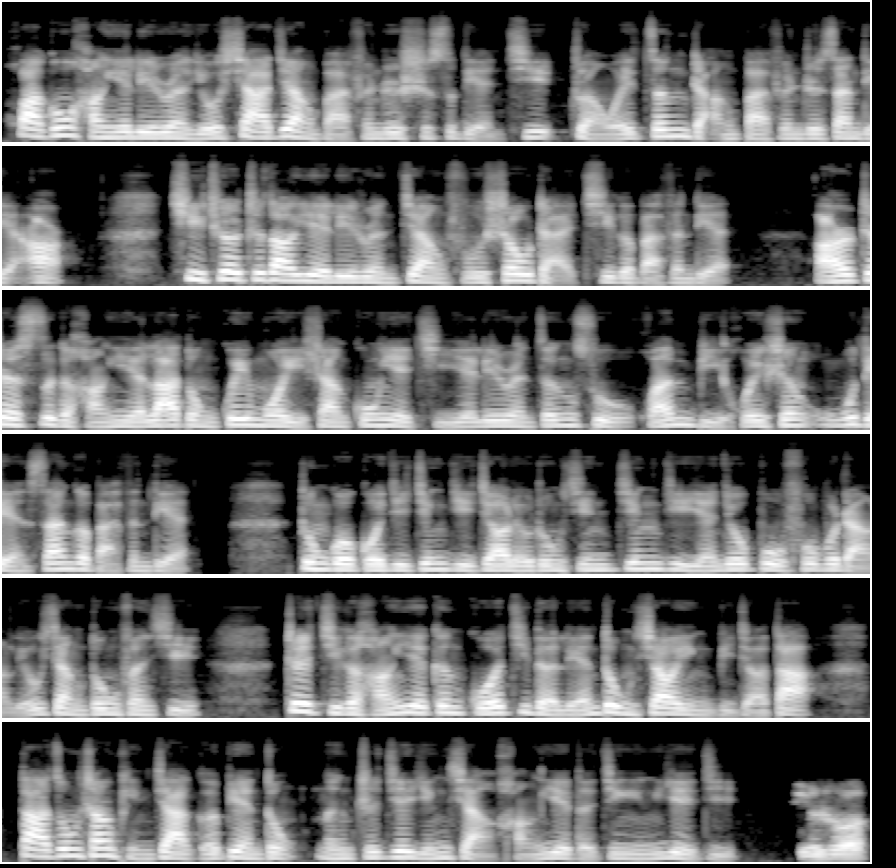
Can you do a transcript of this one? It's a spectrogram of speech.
化工行业利润由下降百分之十四点七转为增长百分之三点二，汽车制造业利润降幅收窄七个百分点。而这四个行业拉动规模以上工业企业利润增速环比回升五点三个百分点。中国国际经济交流中心经济研究部副部长刘向东分析，这几个行业跟国际的联动效应比较大，大宗商品价格变动能直接影响行业的经营业绩。比如说，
